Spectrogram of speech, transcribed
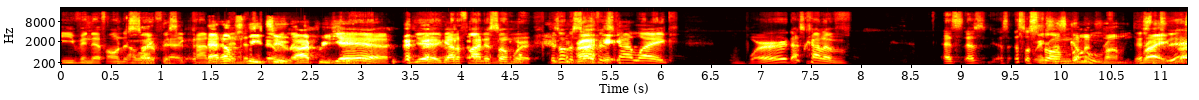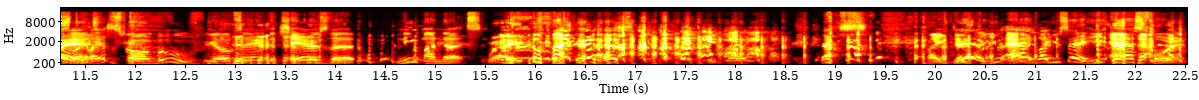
even if on the I surface that. it kind That of helps me too. I appreciate Yeah, yeah, you got to find it somewhere because on the surface it's kind of like word. That's kind of that's that's that's, that's a strong move. from? That's- right, Yeah, right, right. like that's a strong move. You know what I'm saying? The chairs, the need my nuts. Right. like, that's, like damn, you asked like you said, he asked for it.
